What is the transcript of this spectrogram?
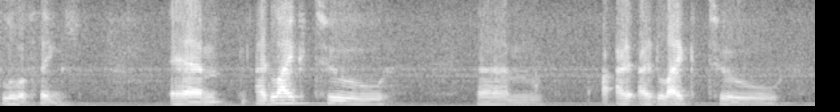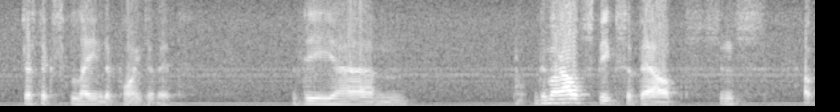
slew of things. Um, I'd like to um, I, would like to just explain the point of it. The um, the Maharal speaks about since oh,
